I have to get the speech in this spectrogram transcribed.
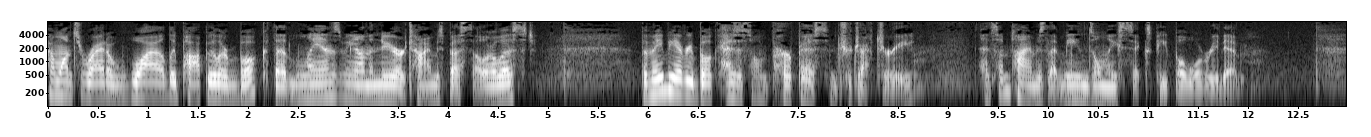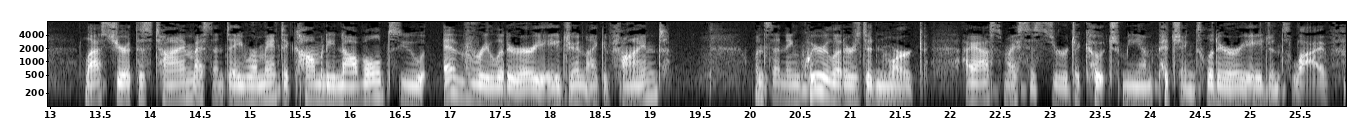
I want to write a wildly popular book that lands me on the New York Times bestseller list. But maybe every book has its own purpose and trajectory, and sometimes that means only six people will read it. Last year at this time, I sent a romantic comedy novel to every literary agent I could find. When sending query letters didn't work, I asked my sister to coach me on pitching to literary agents live.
